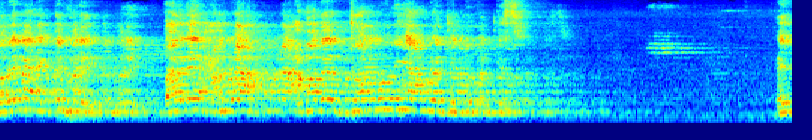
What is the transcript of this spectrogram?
ধরে না রাখতে পারি, তাহলে আমরা, আমাদের জন্ম নিয়ে আমরা যুদ্ধ করতেছি। এই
